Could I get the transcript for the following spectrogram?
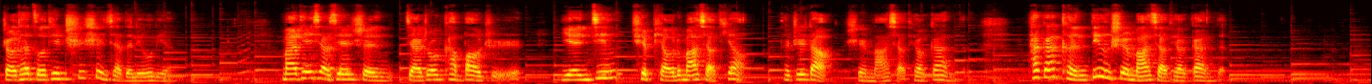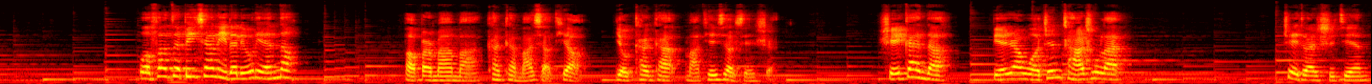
找他昨天吃剩下的榴莲。马天笑先生假装看报纸，眼睛却瞟着马小跳。他知道是马小跳干的，他敢肯定是马小跳干的。我放在冰箱里的榴莲呢？宝贝儿，妈妈看看马小跳，又看看马天笑先生，谁干的？别让我侦查出来。这段时间。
